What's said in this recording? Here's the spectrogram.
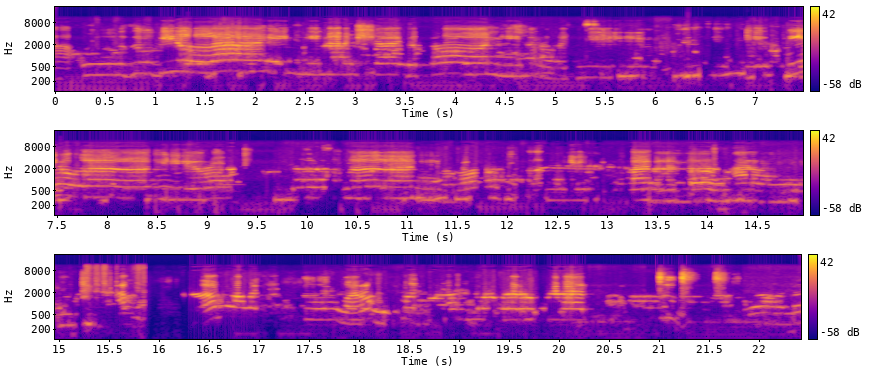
A'udzubillahi minasyaitonirrajim. Bismillahirrahmanirrahim. Assalamualaikum warahmatullahi wabarakatuh. Semuanya.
